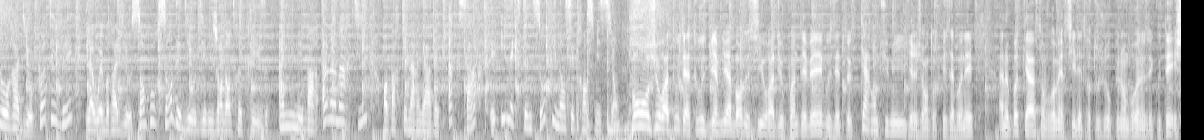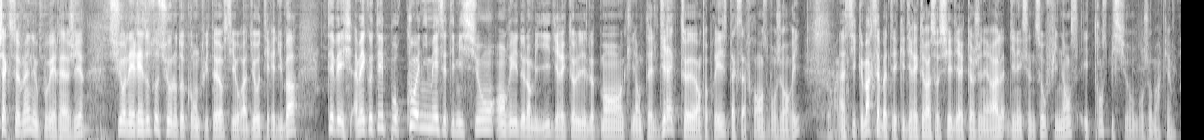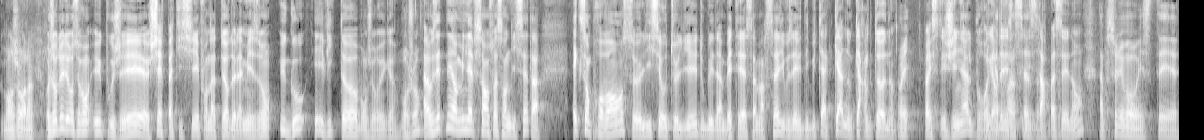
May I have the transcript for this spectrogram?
CEO Radio.tv, la web radio 100% dédiée aux dirigeants d'entreprise. Animée par Alain Marty, en partenariat avec AXA et Inextenso Finance et Transmission. Bonjour à toutes et à tous, bienvenue à bord de CEO Radio.tv. Vous êtes 48 000 dirigeants d'entreprise abonnés à nos podcasts. On vous remercie d'être toujours plus nombreux à nous écouter. Et chaque semaine, vous pouvez réagir sur les réseaux sociaux, notre compte Twitter, CEO Radio-du-bas. TV. À mes côtés, pour co-animer cette émission, Henri Delambilly, directeur du développement clientèle direct euh, entreprise d'AXA France. Bonjour Henri. Bonjour, Ainsi que Marc Sabaté, qui est directeur associé et directeur général d'Inexenso Finance et Transmission. Bonjour Marc. Bonjour Alain. Aujourd'hui, nous recevons Hugues Pouget, euh, chef pâtissier et fondateur de la maison Hugo et Victor. Bonjour Hugues. Bonjour. Alors vous êtes né en 1977 à Aix-en-Provence, euh, lycée hôtelier, doublé d'un BTS à Marseille. Vous avez débuté à Cannes, au Carlton. Oui. C'était génial pour regarder les, stars passer, non? Absolument, oui. C'était,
